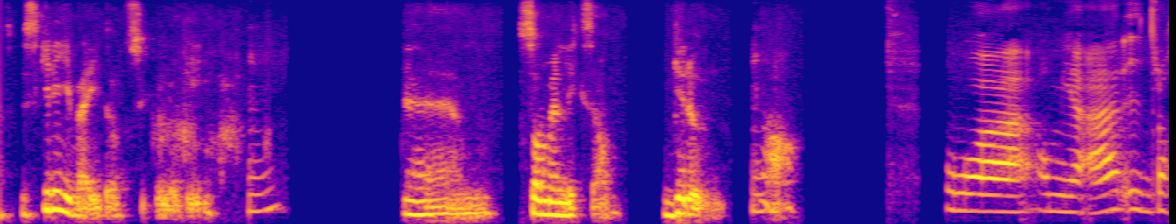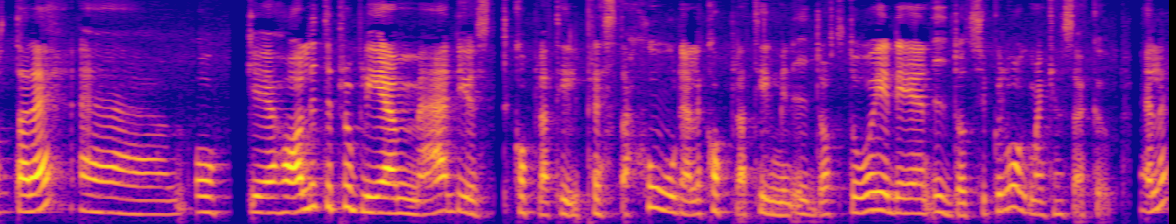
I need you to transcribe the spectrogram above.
att beskriva idrottspsykologi Mm. ehm, som en liksom grund. Mm. Ja. Och om jag är idrottare eh, och har lite problem med just kopplat till prestation eller kopplat till min idrott, då är det en idrottspsykolog man kan söka upp, eller?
